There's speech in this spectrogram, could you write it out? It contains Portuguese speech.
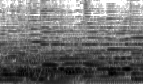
Música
